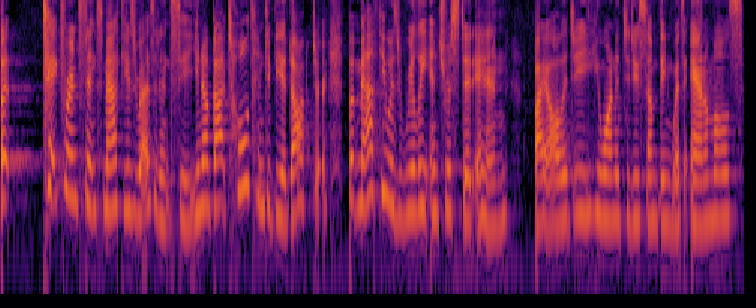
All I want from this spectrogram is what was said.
But take, for instance, Matthew's residency. You know, God told him to be a doctor, but Matthew was really interested in biology. He wanted to do something with animals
